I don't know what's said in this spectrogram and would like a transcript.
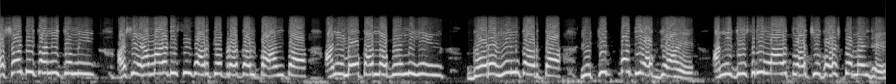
अशा ठिकाणी तुम्ही असे एमआयडीसी सारखे प्रकल्प आणता आणि लोकांना भूमिहीन घरहीन करता हे कितपत योग्य आहे? आणि दुसरी महत्वाची गोष्ट म्हणजे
